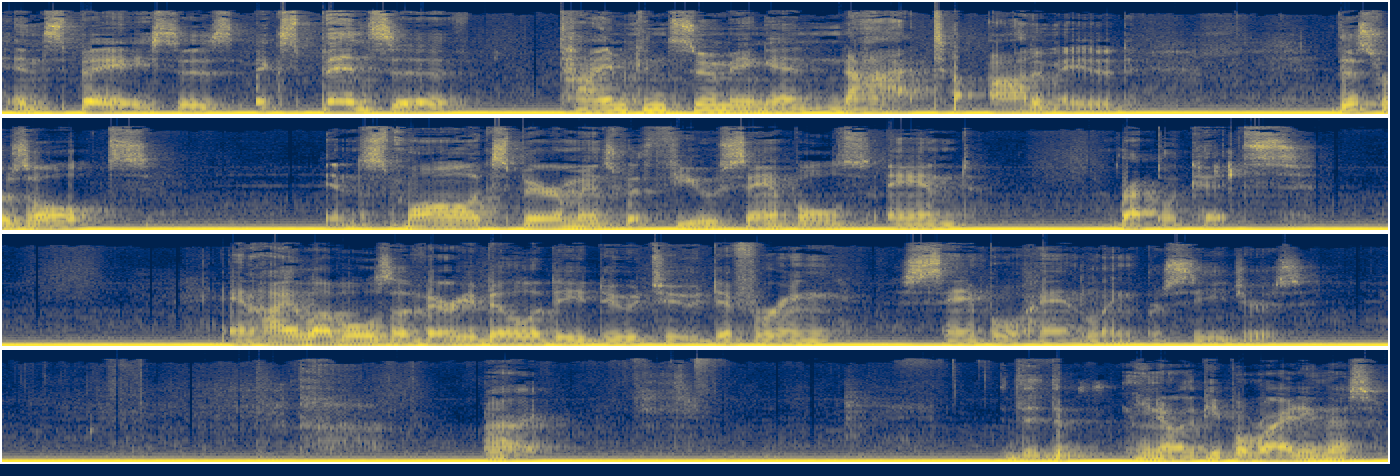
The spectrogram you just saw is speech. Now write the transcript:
in space is expensive, time consuming, and not automated. This results in small experiments with few samples and replicates, and high levels of variability due to differing sample handling procedures. All right. The, the you know the people writing this,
